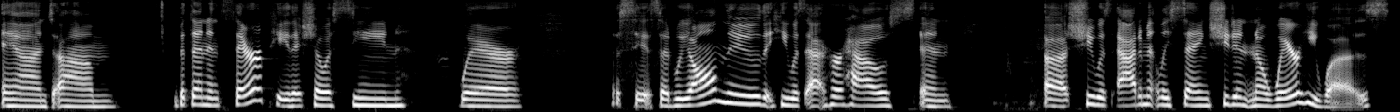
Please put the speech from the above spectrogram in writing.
And, um, but then in therapy, they show a scene where let's see, it said, we all knew that he was at her house and uh, she was adamantly saying she didn't know where he was.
